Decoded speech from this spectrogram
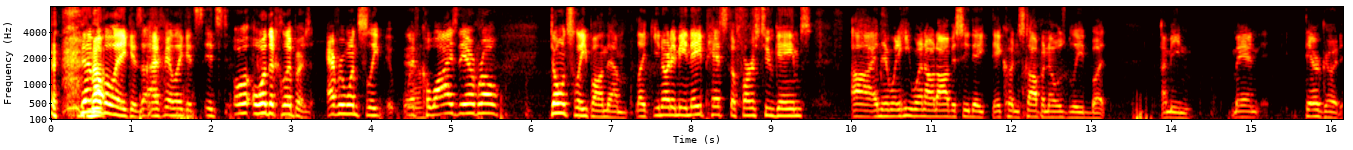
it all. Them No. or the Lakers. I feel like it's it's or, or the Clippers. Everyone sleep if Kawhi's there, bro. Don't sleep on them. Like you know what I mean. They pissed the first two games, uh, and then when he went out, obviously they they couldn't stop a nosebleed. But I mean, man, they're good.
